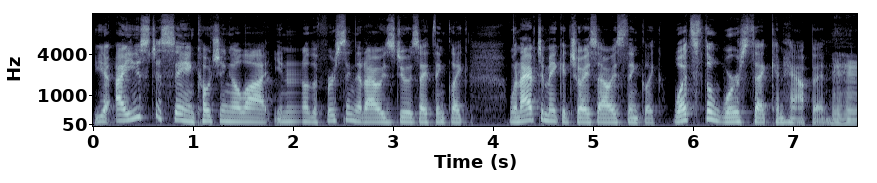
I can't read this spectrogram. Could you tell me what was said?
Yeah, I used to say in coaching a lot, you know, the first thing that I always do is I think like when I have to make a choice, I always think like, what's the worst that can happen? Mm-hmm.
